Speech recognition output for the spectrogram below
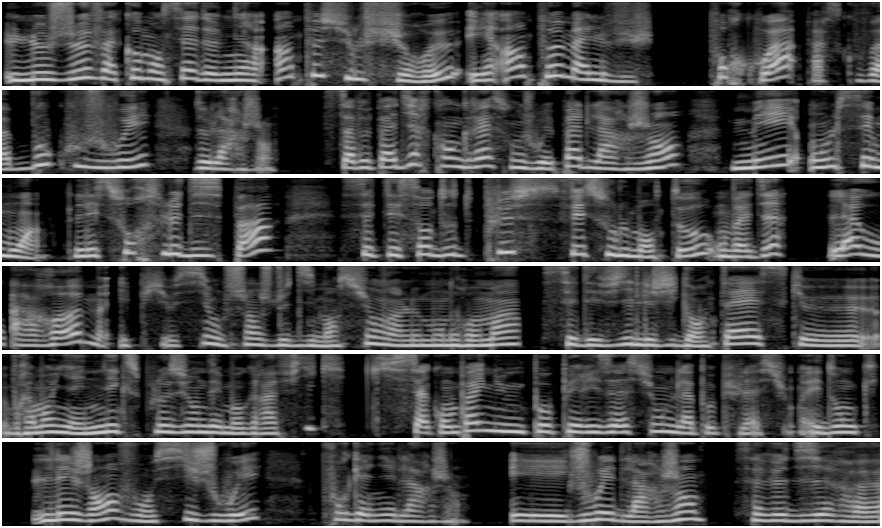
le jeu va commencer à devenir un peu sulfureux et un peu mal vu. Pourquoi? Parce qu'on va beaucoup jouer de l'argent. Ça ne veut pas dire qu'en Grèce, on jouait pas de l'argent, mais on le sait moins. Les sources le disent pas. C'était sans doute plus fait sous le manteau, on va dire. Là où à Rome, et puis aussi on change de dimension, hein, le monde romain, c'est des villes gigantesques. Euh, vraiment, il y a une explosion démographique qui s'accompagne d'une paupérisation de la population. Et donc, les gens vont aussi jouer pour gagner de l'argent. Et jouer de l'argent, ça veut dire euh,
